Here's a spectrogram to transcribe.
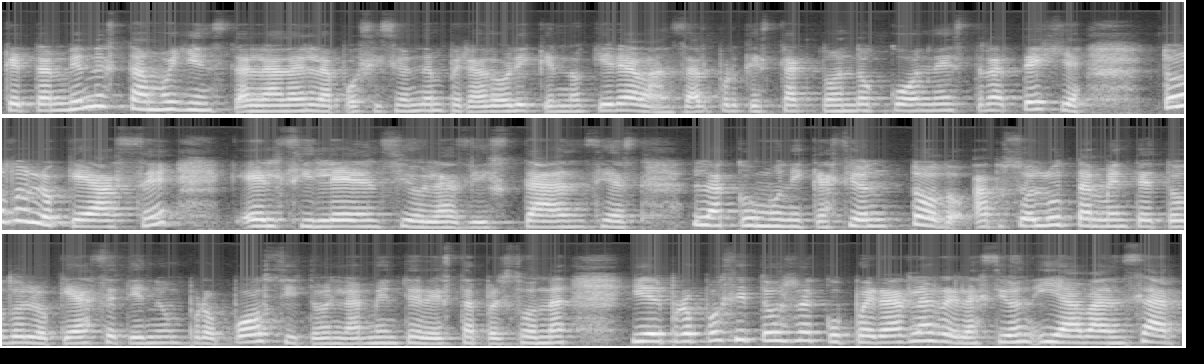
que también está muy instalada en la posición de emperador y que no quiere avanzar porque está actuando con estrategia. Todo lo que hace, el silencio, las distancias, la comunicación, todo, absolutamente todo lo que hace tiene un propósito en la mente de esta persona y el propósito es recuperar la relación y avanzar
